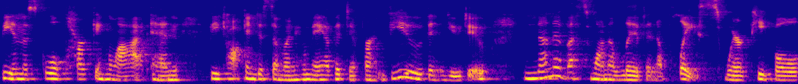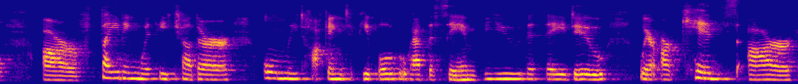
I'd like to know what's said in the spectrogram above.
be in the school parking lot and be talking to someone who may have a different view than you do. None of us want to live in a place where people are fighting with each other, only talking to people who have the same view that they do, where our kids are,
